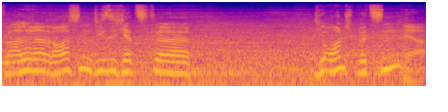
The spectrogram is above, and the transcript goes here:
für alle da draußen, die sich jetzt äh, die Ohren spitzen, Ja.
